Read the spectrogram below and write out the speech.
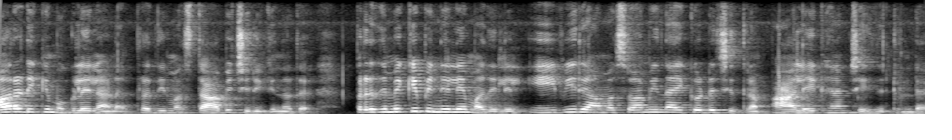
ആറടിക്ക് മുകളിലാണ് പ്രതിമ സ്ഥാപിച്ചിരിക്കുന്നത്. പ്രതിമയ്ക്ക് പിന്നിലെ മതിലിൽ ഇ വി രാമസ്വാമി നായ്ക്കോട്ടെ ചിത്രം ആലേഖനം ചെയ്തിട്ടുണ്ട്.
